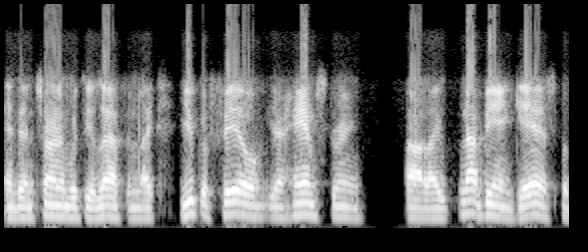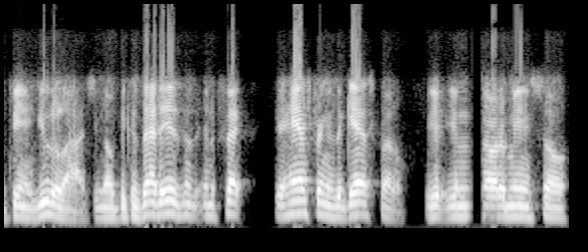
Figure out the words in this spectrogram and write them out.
and then turning with your left, and like you could feel your hamstring uh, like not being gassed but being utilized. You know, because that is in effect your hamstring is a gas pedal. You, you know what I mean? So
